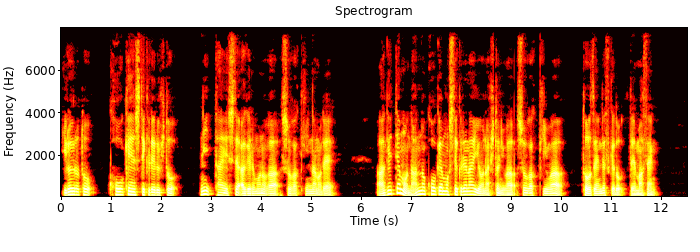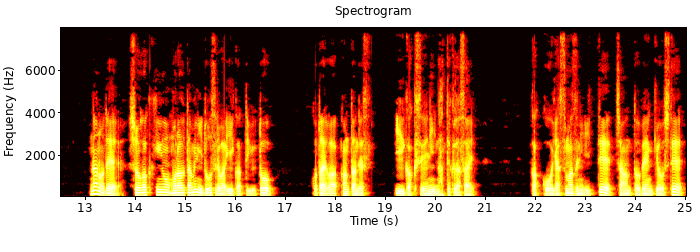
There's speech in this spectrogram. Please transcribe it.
いろいろと貢献してくれる人に対してあげるものが奨学金なので、あげても何の貢献もしてくれないような人には奨学金は当然ですけど出ません。なので、奨学金をもらうためにどうすればいいかっていうと、答えは簡単です。いい学生になってください。学校を休まずに行って、ちゃんと勉強して、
